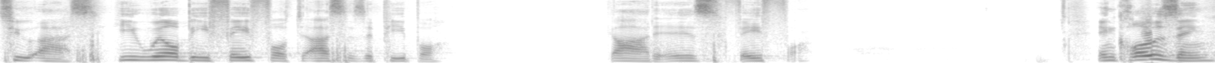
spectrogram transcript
to us. He will be faithful to us as a people. God is faithful. In closing,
